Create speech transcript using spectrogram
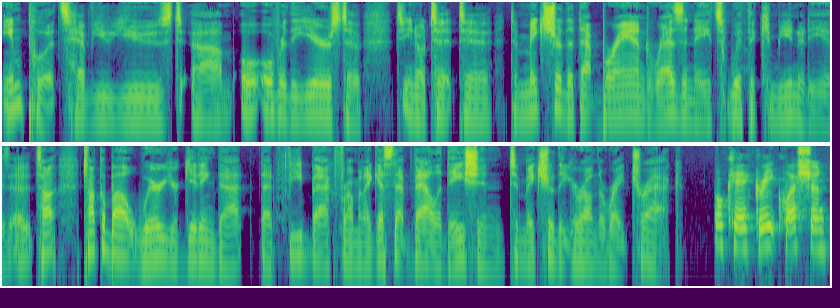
inputs have you used um, o- over the years to, to, you know to to to make sure that that brand resonates with the community? Is uh, talk talk about where you're getting that that feedback from, and I guess that validation to make sure that you're on the right track. Okay, great question.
